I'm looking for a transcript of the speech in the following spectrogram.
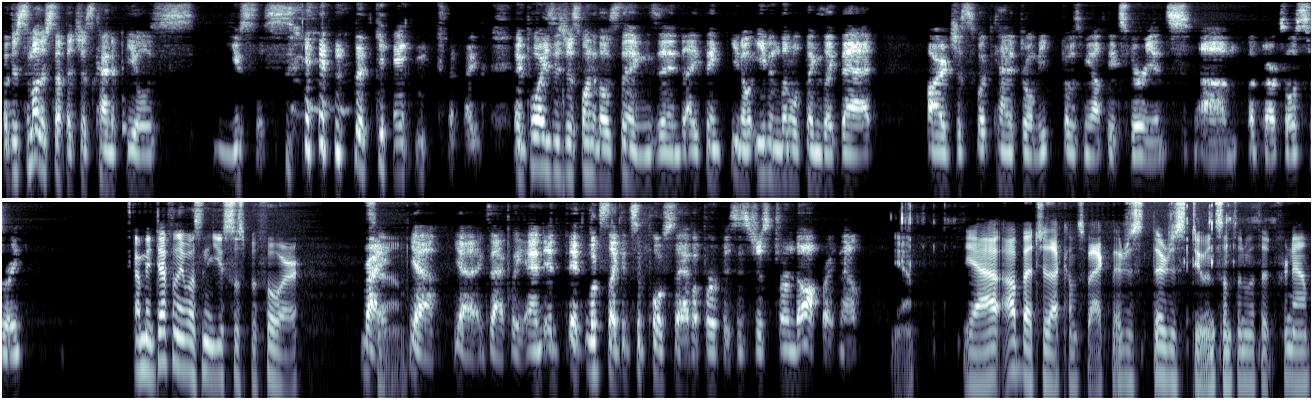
but there's some other stuff that just kind of feels useless in the game. and poise is just one of those things, and I think you know even little things like that are just what kind of throw me throws me off the experience um, of Dark Souls three. I mean, definitely wasn't useless before. Right. So- Yeah. Yeah. Exactly. And it, it looks like it's supposed to have a purpose. It's just turned off right now. Yeah, Yeah, I'll bet you that comes back. They're just they're just doing something with it for now.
